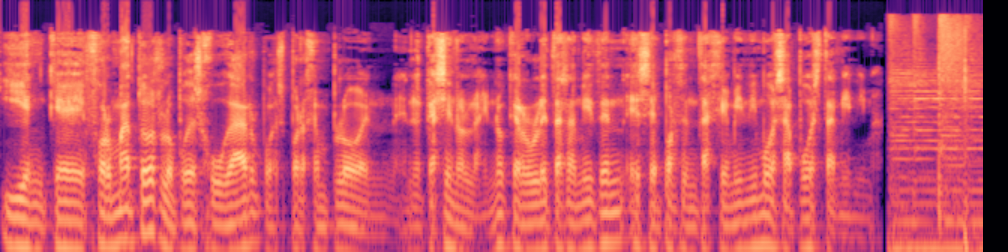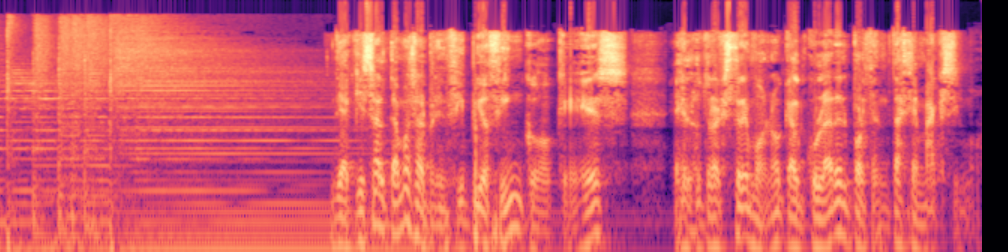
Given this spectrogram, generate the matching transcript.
y en qué formatos lo puedes jugar, pues, por ejemplo, en, en el casino online, ¿no? ¿Qué ruletas admiten ese porcentaje mínimo, esa apuesta mínima? De aquí saltamos al principio 5, que es el otro extremo, ¿no? Calcular el porcentaje máximo.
